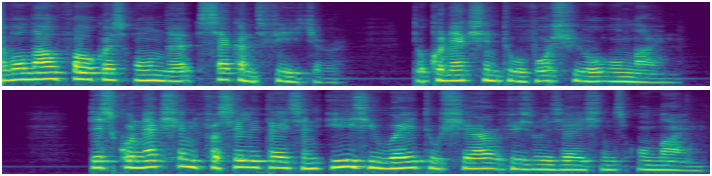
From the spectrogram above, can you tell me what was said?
I will now focus on the second feature, the connection to VOSviewer Online. This connection facilitates an easy way to share visualizations online.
